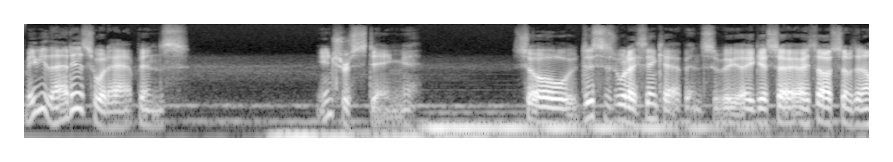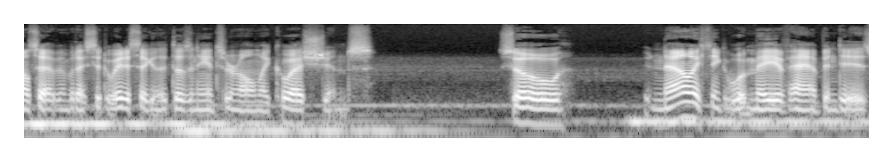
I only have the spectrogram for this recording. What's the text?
maybe that is what happens. Interesting. So this is what I think happens. I guess I, I thought something else happened, but I said, wait a second, that doesn't answer all my questions. So now I think what may have happened is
